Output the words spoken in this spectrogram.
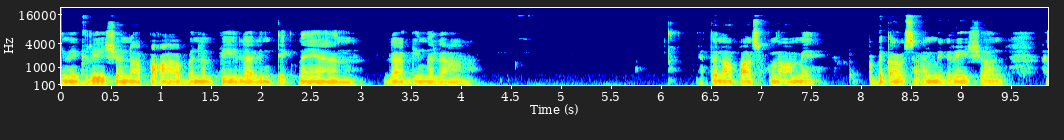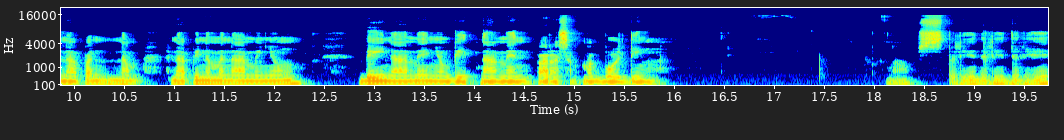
Immigration, napakahaba ng pila, lintik na yan. Lagi na lang. Ito, nakapasok na kami. Pagkatapos ng immigration, hanapan na, hanapin naman namin yung bay namin, yung gate namin para sa mag-boarding. Oops, dali, dali, dali.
